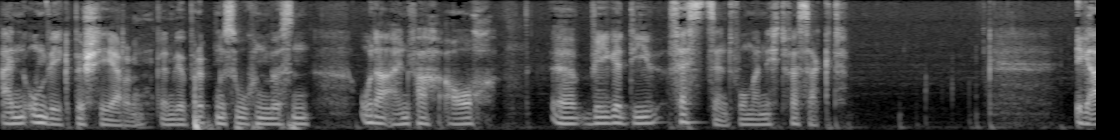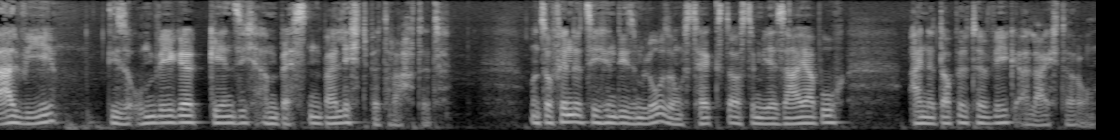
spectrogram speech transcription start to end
einen Umweg bescheren, wenn wir Brücken suchen müssen oder einfach auch äh, Wege, die fest sind, wo man nicht versackt. Egal wie, diese Umwege gehen sich am besten bei Licht betrachtet. Und so findet sich in diesem Losungstext aus dem Jesaja-Buch eine doppelte Wegerleichterung.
